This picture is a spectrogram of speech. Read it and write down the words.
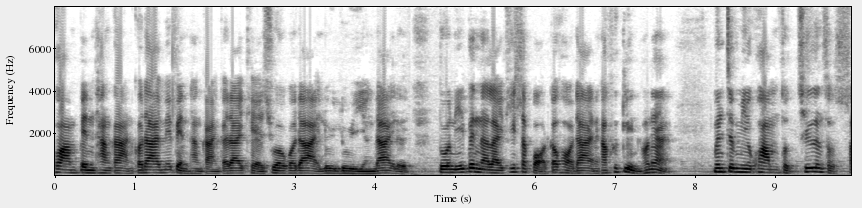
ความเป็นทางการก็ได้ไม่เป็นทางการก็ได้แคชชัวก็ได้ ลุยๆยังได้เลย ตัวนี้เป็นอะไรที่สปอร์ตก็พอได้นะครับ คือกลิ่นเขาเนี่ย มันจะมีความสดชื่นสดใส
